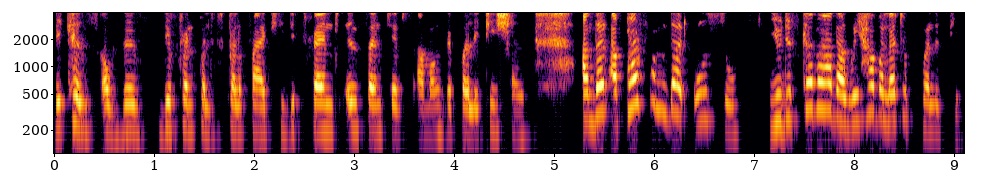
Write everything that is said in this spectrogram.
because of this different political party, different incentives among the politicians. And then apart from that also, you discover that we have a lot of policy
